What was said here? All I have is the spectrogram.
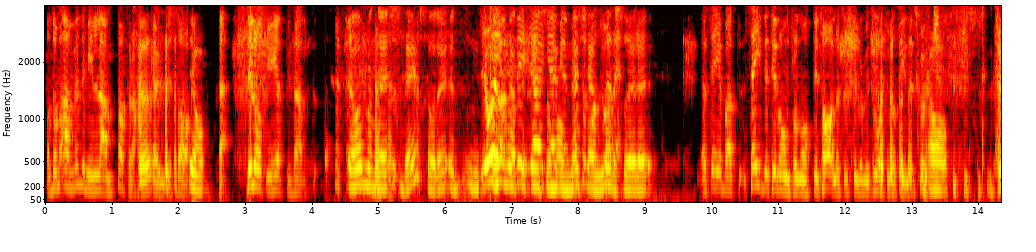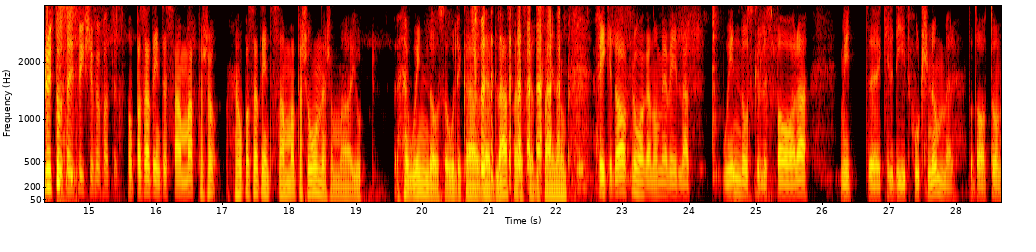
Och de använder min lampa för att hacka USA. ja, Det låter ju helt bisarrt. Ja, men det, det är så. Det, Jo, I och alltså, med att det- det jag- finns så jag många källor så är det... Jag säger bara att, säg det till någon från 80-talet så skulle de tro att du var sinnessjuk. Ja, Förutom science fiction-författare. Hoppas att det inte är samma person. Jag hoppas att det inte är samma personer som har gjort Windows och olika webbläsare ska designa dem. Fick idag frågan om jag ville att Windows skulle spara mitt eh, kreditkortsnummer på datorn.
